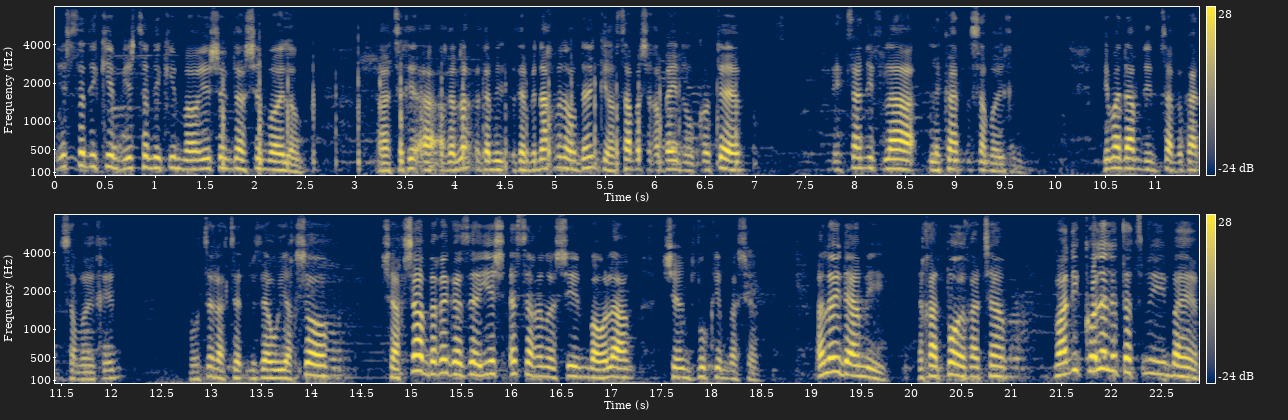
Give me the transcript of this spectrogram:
יש צדיקים, יש צדיקים, יש עמדה השם הרב- רבי- נחמן אורדנקר, סבא של רבנו, כותב עצה נפלאה לקטנוס המויכין. אם אדם נמצא בקטנוס המויכין, הוא רוצה לצאת מזה, הוא יחשוב שעכשיו ברגע זה יש עשר אנשים בעולם שהם דבוקים בשם. אני לא יודע מי, אחד פה, אחד שם, ואני כולל את עצמי בהם.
